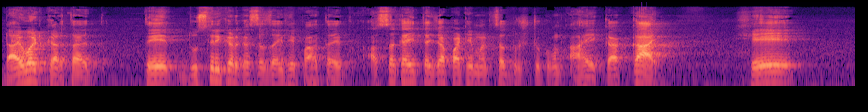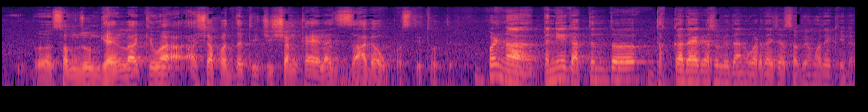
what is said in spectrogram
डायवर्ट करतायत ते दुसरीकडे कसं जाईल हे पाहतायत असं काही त्याच्या पाठीमागचा दृष्टिकोन आहे का काय? हे समजून घ्यायला किंवा अशा पद्धतीची शंका यायला जागा उपस्थित होते. पण त्यांनी एक अत्यंत धक्कादायक असं विधान वर्ध्याच्या सभेमध्ये केलं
